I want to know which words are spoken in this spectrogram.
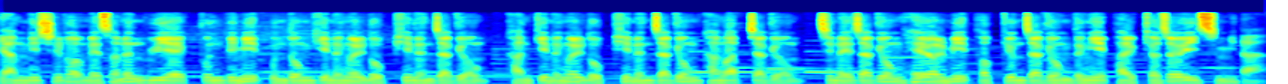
양리실험에서는 위액 분비 및 운동 기능을 높이는 작용, 간 기능을 높이는 작용, 강압작용, 진해작용, 해열 및 덕균 작용 등이 밝혀져 있습니다.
